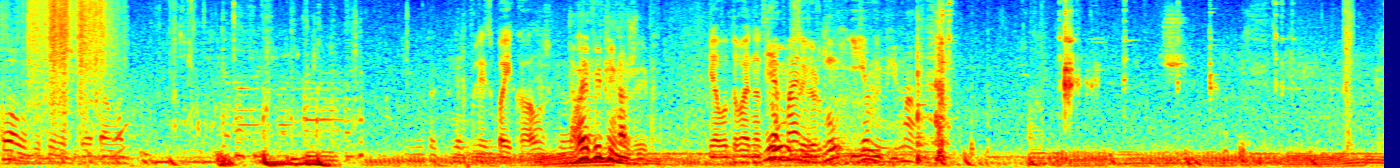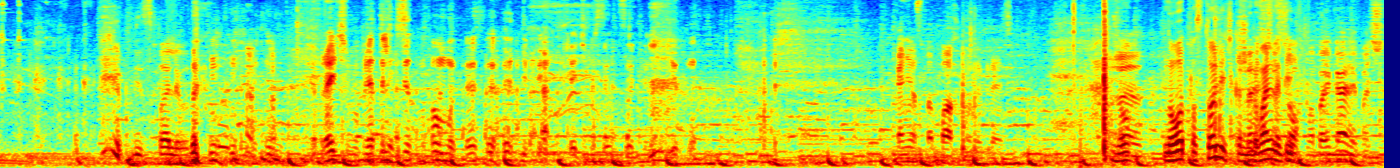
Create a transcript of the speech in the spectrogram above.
колу, бутылочку вот там вот. Ну, Блять, с Байкала. Давай выпьем уже. Я вот давай Где натру, маленький? заверну и Где выпью. Без палева, да? Раньше мы прятались от мамы. Теперь прячемся от Софии. Наконец-то бахнули, блядь. Ну, Уже ну вот по столечко шесть нормально пить. на Байкале почти.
